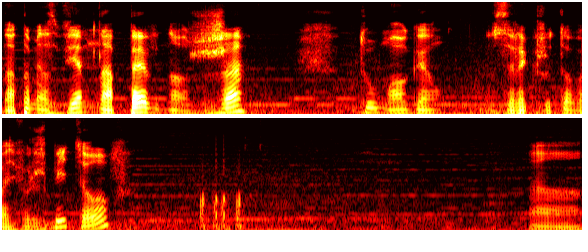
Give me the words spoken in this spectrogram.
Natomiast wiem na pewno, że tu mogę zrekrutować wróżbitów. A,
